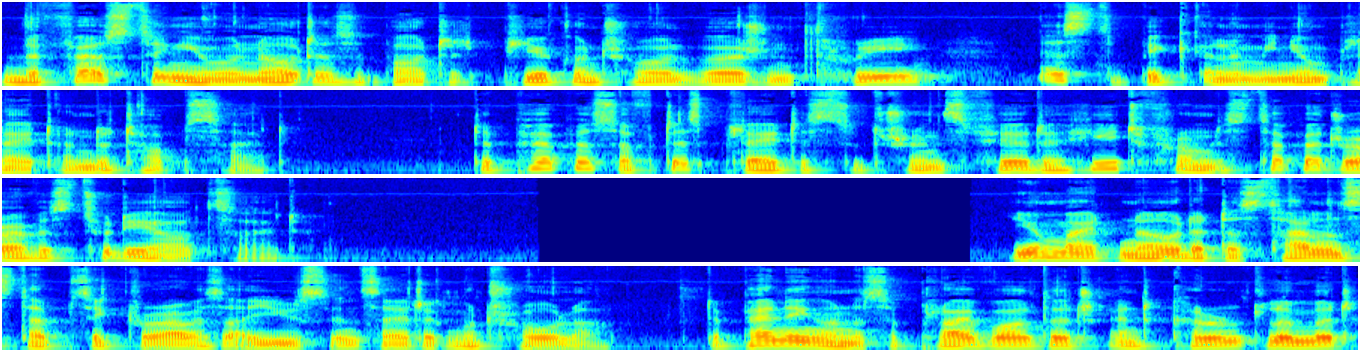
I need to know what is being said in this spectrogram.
The first thing you will notice about the Pure Control version 3 is the big aluminum plate on the top side. The purpose of this plate is to transfer the heat from the stepper drivers to the outside. You might know that the silent step-stick drivers are used inside the controller. Depending on the supply voltage and current limit,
